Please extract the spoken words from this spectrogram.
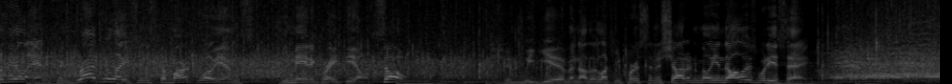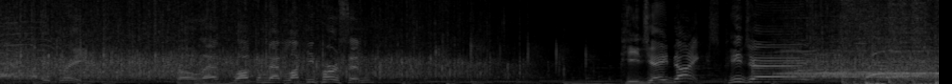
Deal, and congratulations to Mark Williams. He made a great deal. So, should we give another lucky person a shot at a million dollars? What do you say? I agree. So let's welcome that lucky person, PJ Dykes. PJ!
